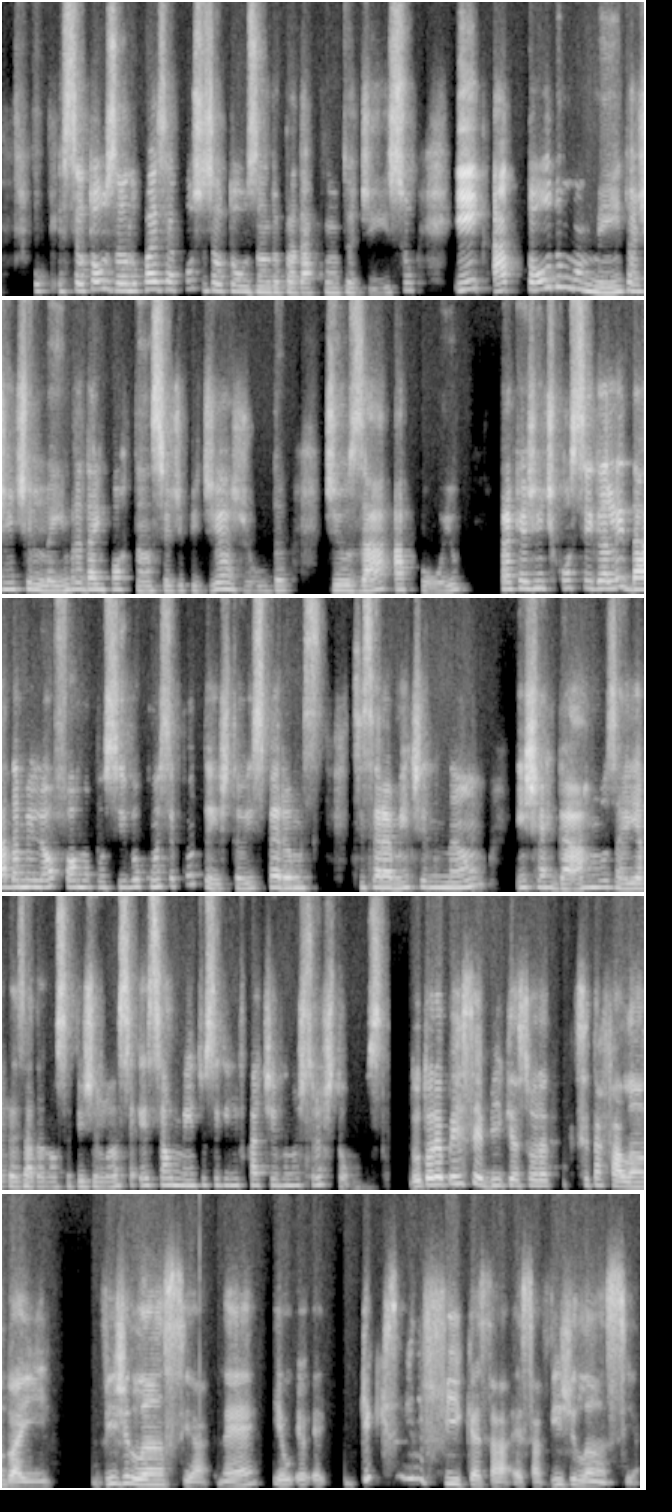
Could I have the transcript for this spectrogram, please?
se eu estou usando, quais recursos eu estou usando para dar conta disso, e a todo momento a gente lembra da importância de pedir ajuda, de usar apoio, para que a gente consiga lidar da melhor forma possível com esse contexto. E esperamos, sinceramente, não enxergarmos aí, apesar da nossa vigilância, esse aumento significativo nos transtornos. Doutora, eu percebi que a senhora, você está falando aí, vigilância, né? Eu, eu, o que, que significa essa, essa vigilância?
